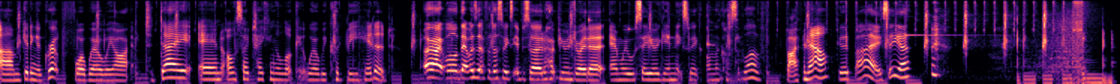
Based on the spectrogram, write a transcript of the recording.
um, getting a grip for where we are today, and also taking a look at where we could be headed. All right, well, that was it for this week's episode. Hope you enjoyed it, and we will see you again next week on The Cost of Love. Bye for now. Goodbye. See ya.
